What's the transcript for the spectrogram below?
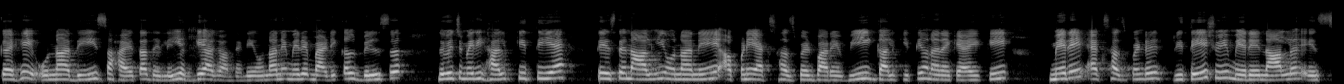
ਕਹੇ ਉਹਨਾਂ ਦੀ ਸਹਾਇਤਾ ਦੇ ਲਈ ਅੱਗੇ ਆ ਜਾਂਦੇ ਨੇ। ਉਹਨਾਂ ਨੇ ਮੇਰੇ ਮੈਡੀਕਲ ਬਿਲਸ ਦੇ ਵਿੱਚ ਮੇਰੀ ਹੈਲਪ ਕੀਤੀ ਹੈ ਤੇ ਇਸ ਦੇ ਨਾਲ ਹੀ ਉਹਨਾਂ ਨੇ ਆਪਣੇ ਐਕਸ ਹਸਬੰਡ ਬਾਰੇ ਵੀ ਗੱਲ ਕੀਤੀ। ਉਹਨਾਂ ਨੇ ਕਿਹਾ ਹੈ ਕਿ ਮੇਰੇ ਐਕਸ ਹਸਬੰਡ ਰਿਤੇਸ਼ ਵੀ ਮੇਰੇ ਨਾਲ ਇਸ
